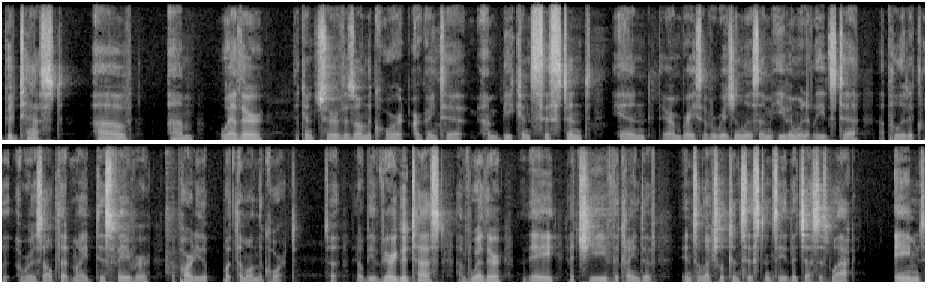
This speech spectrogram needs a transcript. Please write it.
good test of um, whether the conservatives on the court are going to um, be consistent in their embrace of originalism, even when it leads to a political result that might disfavor the party that put them on the court. So it'll be a very good test of whether they achieve the kind of intellectual consistency that Justice Black aimed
